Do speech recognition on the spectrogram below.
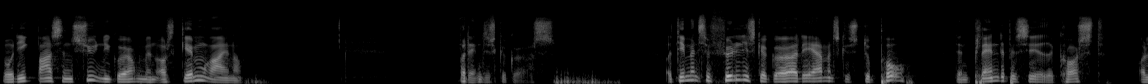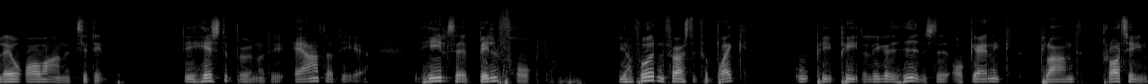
Hvor de ikke bare sandsynliggør, men også gennemregner, hvordan det skal gøres. Og det man selvfølgelig skal gøre, det er, at man skal stå på den plantebaserede kost og lave råvarerne til den. Det er hestebønder, det er ærter, det er et helt taget bælfrugter. Vi har fået den første fabrik OPP, der ligger i Hedensted, Organic Plant Protein,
